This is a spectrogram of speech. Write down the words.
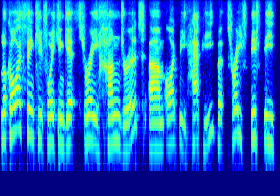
look, I think if we can get 300, um, I'd be happy. But 350,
